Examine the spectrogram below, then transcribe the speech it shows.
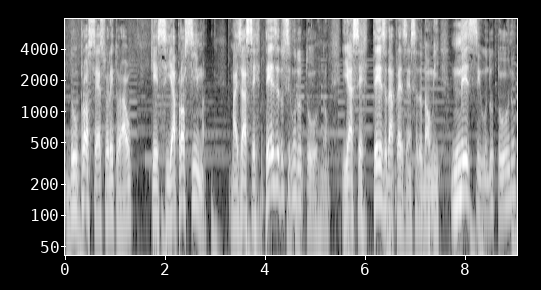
do processo eleitoral que se aproxima. Mas a certeza do segundo turno e a certeza da presença do nome nesse segundo turno,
